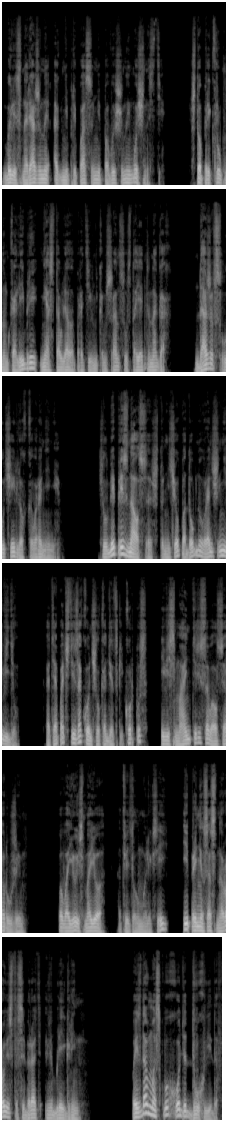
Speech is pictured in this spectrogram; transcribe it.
были снаряжены огнеприпасами повышенной мощности, что при крупном калибре не оставляло противникам шанса устоять на ногах, даже в случае легкого ранения. Челбей признался, что ничего подобного раньше не видел, хотя почти закончил кадетский корпус и весьма интересовался оружием. — Повоюй с мое, — ответил ему Алексей и принялся сноровисто собирать виблей-грин. Поезда в Москву ходят двух видов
